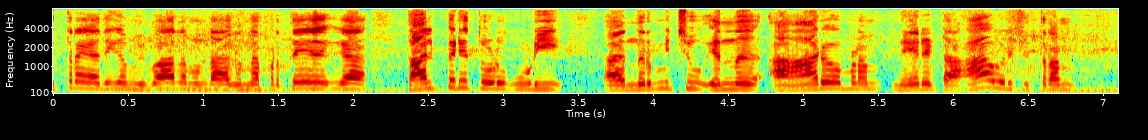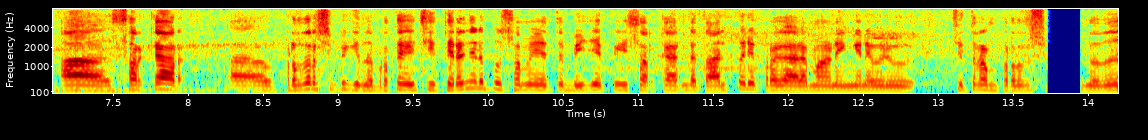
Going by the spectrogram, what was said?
ഇത്രയധികം വിവാദമുണ്ടാകുന്ന പ്രത്യേക താല്പര്യത്തോടു കൂടി നിർമ്മിച്ചു എന്ന് ആ ആരോപണം നേരിട്ട ആ ഒരു ചിത്രം സർക്കാർ പ്രദർശിപ്പിക്കുന്നത് പ്രത്യേകിച്ച് ഈ തിരഞ്ഞെടുപ്പ് സമയത്ത് ബി ജെ പി സർക്കാരിന്റെ താല്പര്യപ്രകാരമാണ് ഇങ്ങനെ ഒരു ചിത്രം പ്രദർശിപ്പിക്കുന്നത്.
